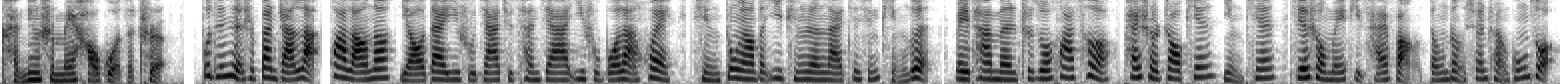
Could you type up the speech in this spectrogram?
肯定是没好果子吃。不仅仅是办展览，画廊呢也要带艺术家去参加艺术博览会，请重要的艺评人来进行评论，为他们制作画册、拍摄照片、影片、接受媒体采访等等宣传工作，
